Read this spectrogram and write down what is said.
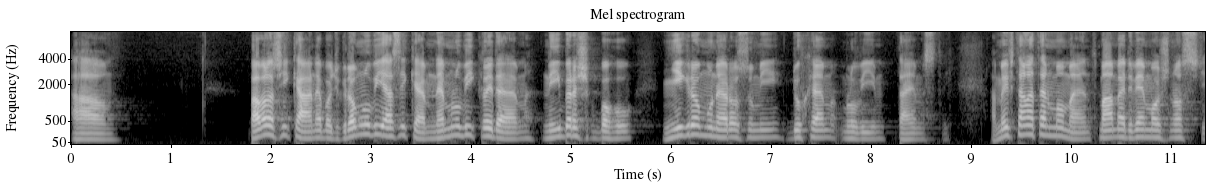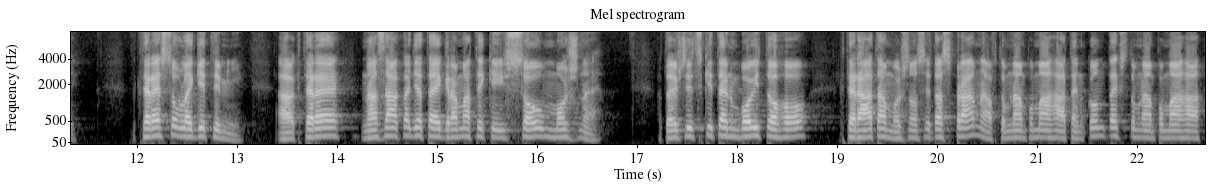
A Pavel říká, neboť kdo mluví jazykem, nemluví k lidem, nýbrž k Bohu, nikdo mu nerozumí, duchem mluvím tajemství. A my v tenhle ten moment máme dvě možnosti, které jsou legitimní, a které na základě té gramatiky jsou možné. A to je vždycky ten boj toho, která ta možnost je ta správná. V tom nám pomáhá ten kontext, v tom nám pomáhá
